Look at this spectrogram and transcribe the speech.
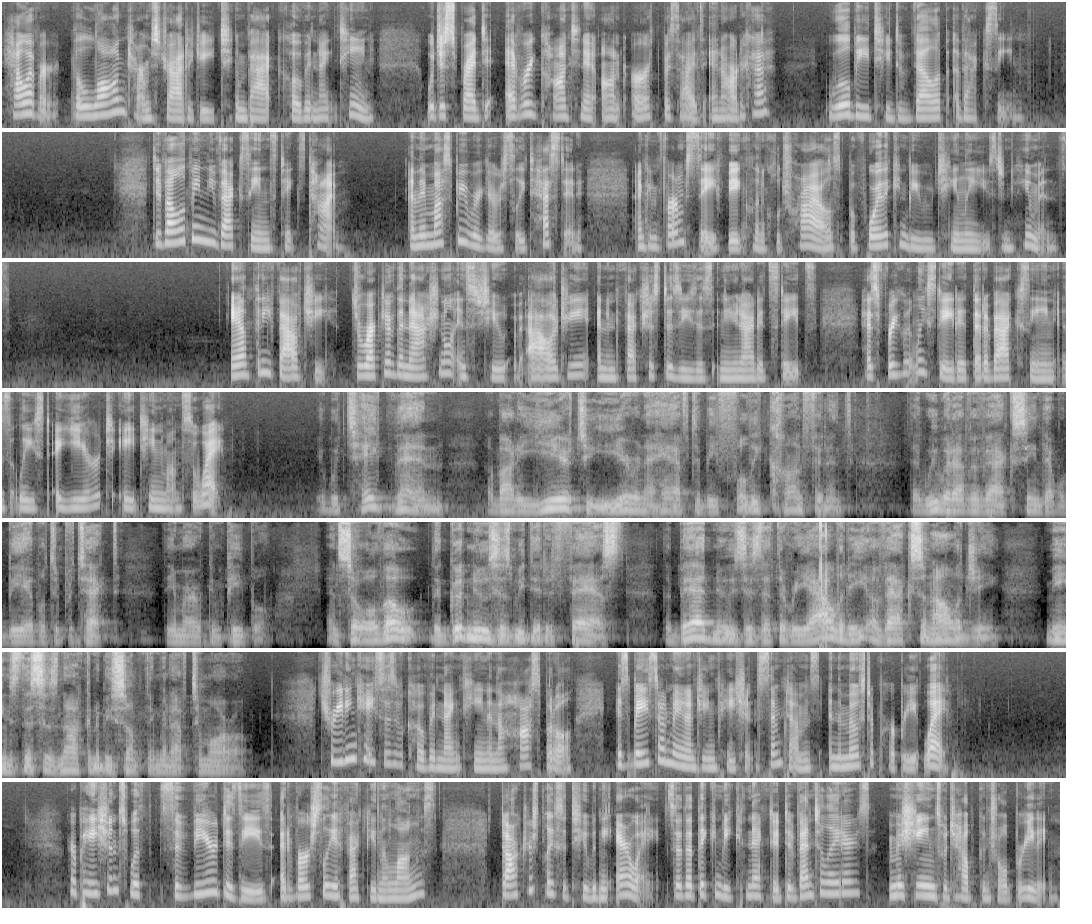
However, the long term strategy to combat COVID 19, which is spread to every continent on Earth besides Antarctica, will be to develop a vaccine. Developing new vaccines takes time, and they must be rigorously tested and confirmed safe via clinical trials before they can be routinely used in humans. Anthony Fauci, director of the National Institute of Allergy and Infectious Diseases in the United States, has frequently stated that a vaccine is at least a year to 18 months away. It would take then about a year to a year and a half to be fully confident that we would have a vaccine that would be able to protect the American people. And so, although the good news is we did it fast, the bad news is that the reality of vaccinology means this is not going to be something we're going to have tomorrow. Treating cases of COVID 19 in the hospital is based on managing patient symptoms in the most appropriate way. For patients with severe disease adversely affecting the lungs, doctors place a tube in the airway so that they can be connected to ventilators, machines which help control breathing.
